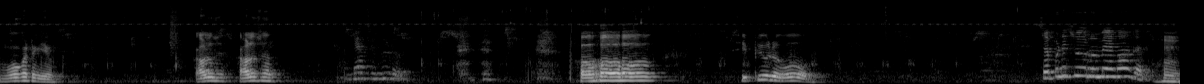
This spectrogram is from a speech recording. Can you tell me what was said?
वो कट गयो। कालू कालू सन मैं हो सीपीयू रे वो सपने सो में कहाँ करे हम्म.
